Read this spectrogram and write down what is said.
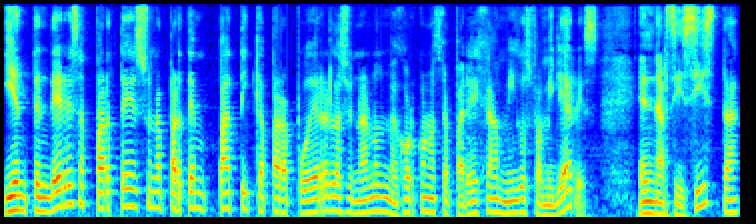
Y entender esa parte es una parte empática para poder relacionarnos mejor con nuestra pareja, amigos, familiares. El narcisista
